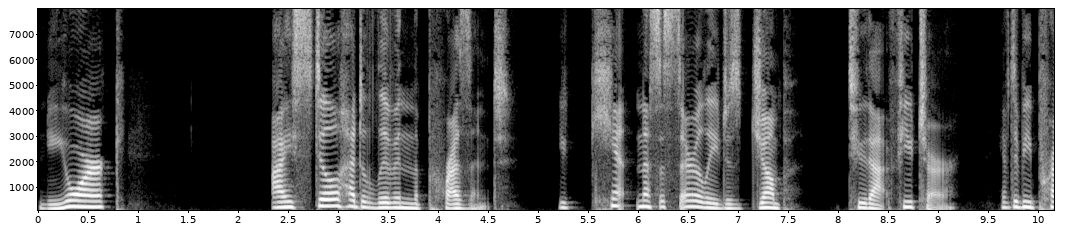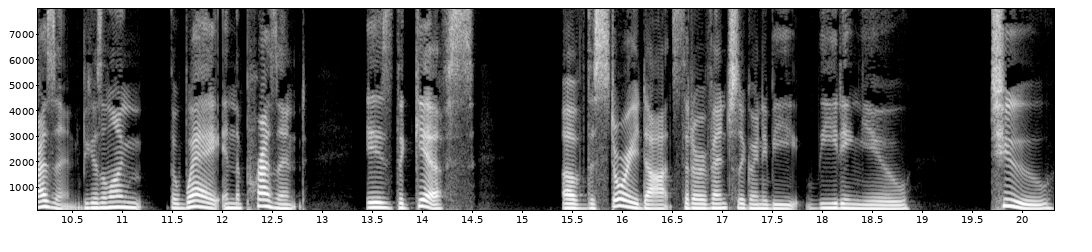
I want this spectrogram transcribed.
New York. I still had to live in the present. You can't necessarily just jump to that future. You have to be present because along the way in the present is the gifts of the story dots that are eventually going to be leading you to,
